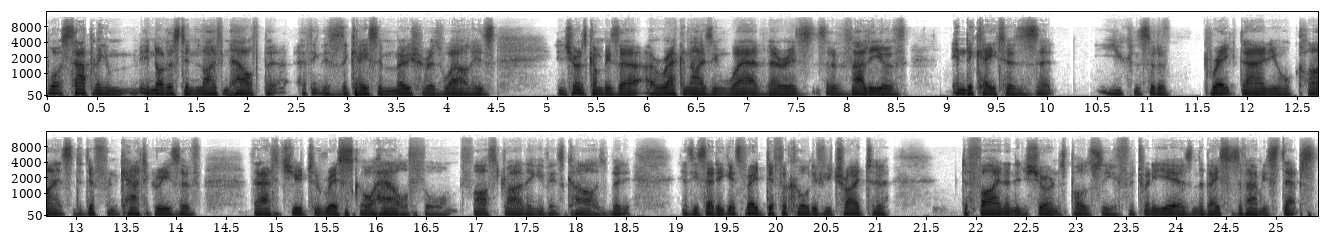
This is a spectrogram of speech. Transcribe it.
what's happening in, not just in life and health, but I think this is the case in motor as well, is insurance companies are, are recognizing where there is sort of value of indicators that you can sort of break down your clients into different categories of their attitude to risk or health or fast driving if it's cars. But as you said, it gets very difficult if you try to define an insurance policy for 20 years on the basis of how many steps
